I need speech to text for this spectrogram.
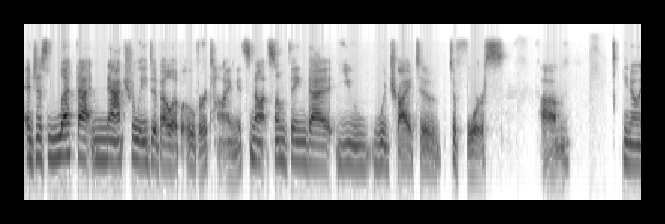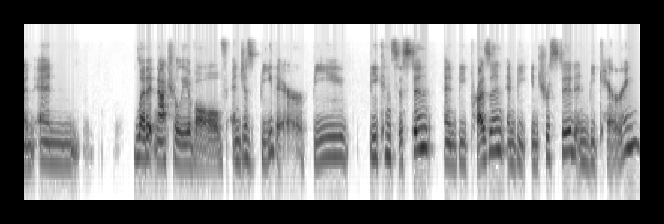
and just let that naturally develop over time. It's not something that you would try to to force um, you know and and let it naturally evolve and just be there. Be be consistent and be present and be interested and be caring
